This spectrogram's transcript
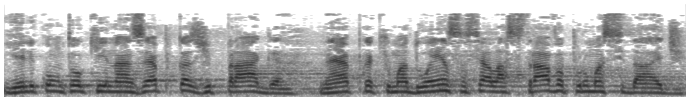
e ele contou que nas épocas de praga, na época que uma doença se alastrava por uma cidade,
